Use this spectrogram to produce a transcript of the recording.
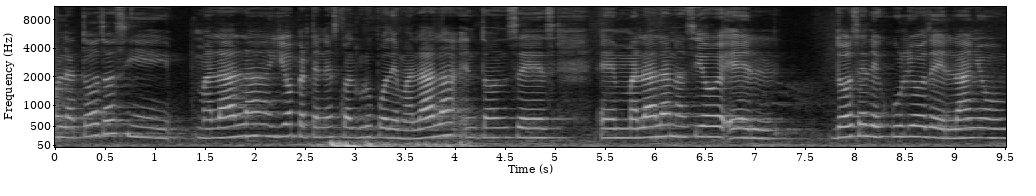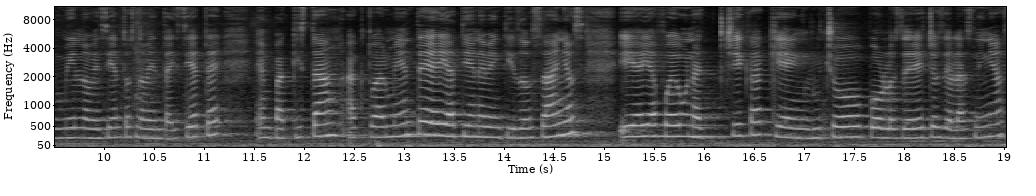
hola a todos y Malala, yo pertenezco al grupo de Malala, entonces eh, Malala nació el 12 de julio del año 1997 en Pakistán. Actualmente ella tiene 22 años y ella fue una chica quien luchó por los derechos de las niñas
